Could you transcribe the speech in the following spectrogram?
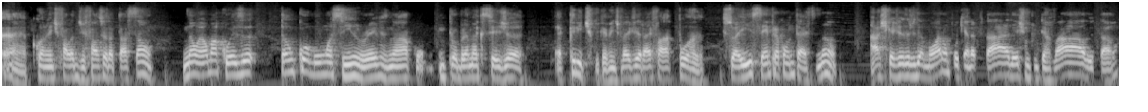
é, quando a gente fala de falsa adaptação, não é uma coisa tão comum assim no Ravens, não é um problema que seja é, crítico, que a gente vai virar e falar, porra, isso aí sempre acontece. Não. Acho que às vezes eles demoram um pouquinho a adaptar, deixam pro intervalo e tal,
